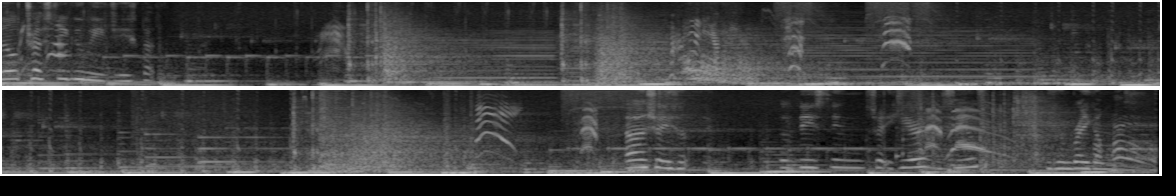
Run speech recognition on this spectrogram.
Little trusty Luigi's got. I'll show you something. So these things right here, the seals, you can break them.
